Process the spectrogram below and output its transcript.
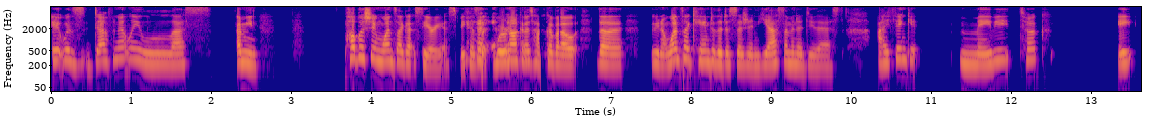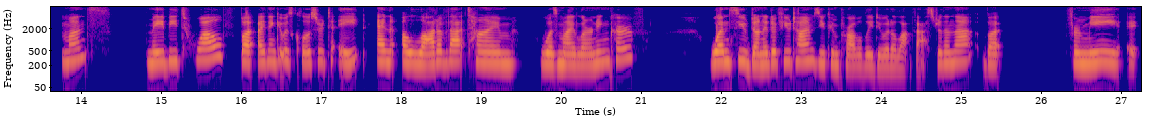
it was definitely less. I mean, publishing once I got serious because we're not going to talk about the, you know, once I came to the decision, yes, I'm going to do this. I think it maybe took eight months, maybe 12, but I think it was closer to eight. And a lot of that time was my learning curve. Once you've done it a few times, you can probably do it a lot faster than that. But for me, it,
